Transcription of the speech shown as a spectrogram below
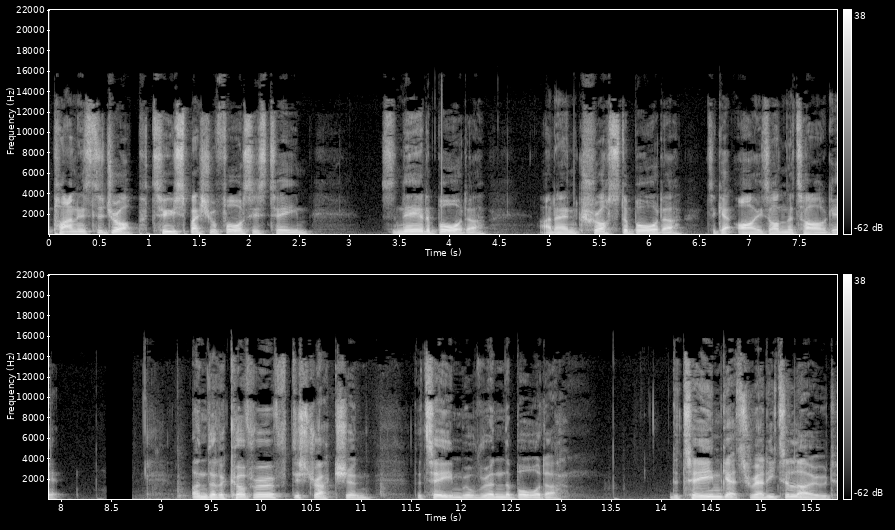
plan is to drop two Special Forces teams near the border and then cross the border to get eyes on the target. Under the cover of distraction, the team will run the border. The team gets ready to load.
